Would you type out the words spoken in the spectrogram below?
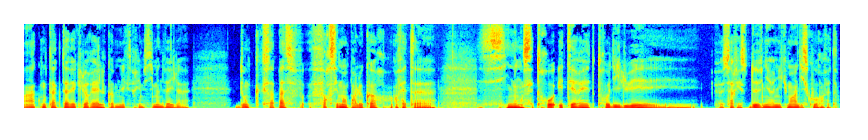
un contact avec le réel, comme l'exprime Simone Veil. Donc ça passe forcément par le corps, en fait. Euh, sinon, c'est trop éthéré, trop dilué, ça risque de devenir uniquement un discours, en fait.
